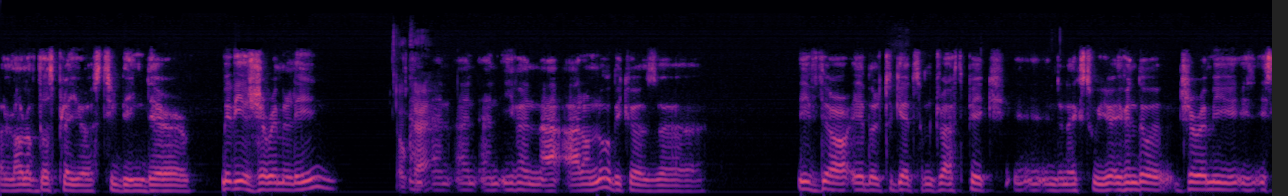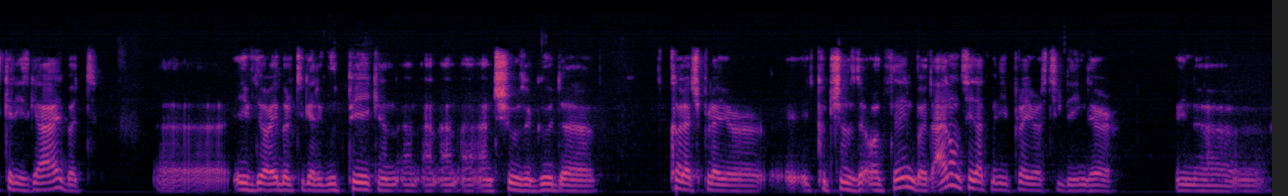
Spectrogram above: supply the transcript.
a lot of those players still being there. Maybe a Jeremy Lin, okay, and, and, and even I, I don't know because uh, if they are able to get some draft pick in, in the next two years, even though Jeremy is, is Kenny's guy, but if they are able to get a good pick and and, and, and, and choose a good uh, college player, it could change the whole thing. But I don't see that many players still being there. In uh,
